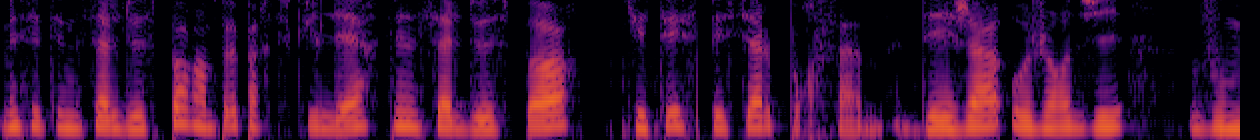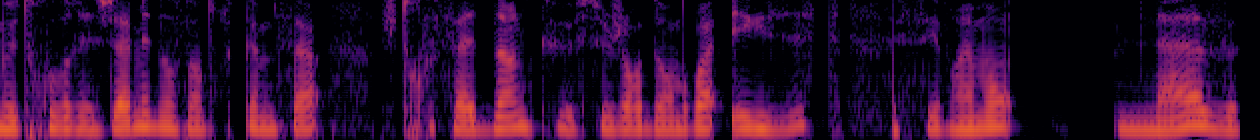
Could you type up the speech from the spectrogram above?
mais c'était une salle de sport un peu particulière. Une salle de sport qui était spéciale pour femmes. Déjà, aujourd'hui, vous me trouverez jamais dans un truc comme ça. Je trouve ça dingue que ce genre d'endroit existe. C'est vraiment naze.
